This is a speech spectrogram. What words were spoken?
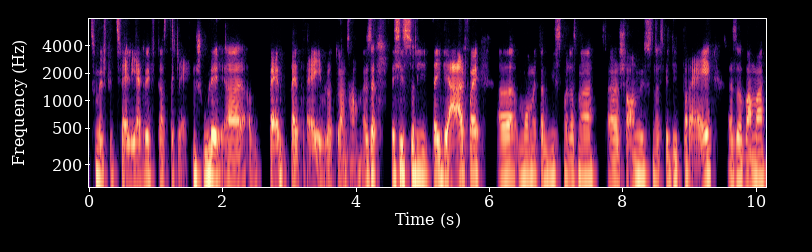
zum Beispiel zwei Lehrkräfte aus der gleichen Schule äh, bei, bei drei Evaluatoren haben. Also das ist so die, der Idealfall. Äh, momentan wissen wir, dass wir äh, schauen müssen, dass wir die drei, also wenn wir,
